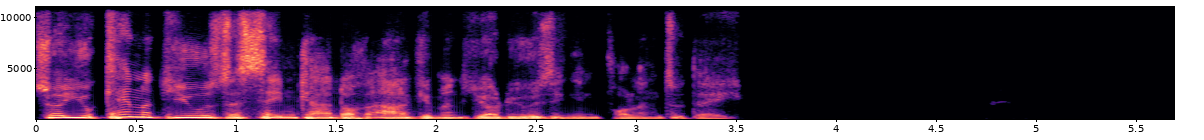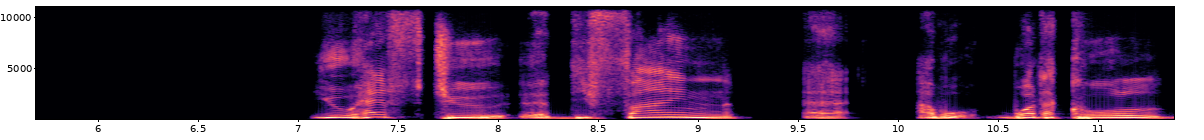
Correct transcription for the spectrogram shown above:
So you cannot use the same kind of argument you're using in Poland today. You have to uh, define uh, what I call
